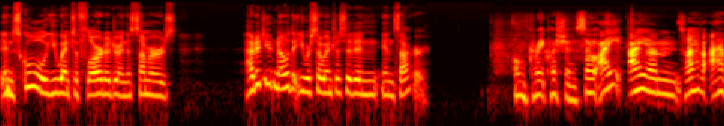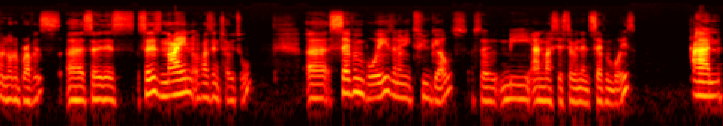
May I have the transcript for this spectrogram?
In school, you went to Florida during the summers. How did you know that you were so interested in in soccer? Oh, great question. So I I um so I have I have a lot of brothers. Uh, so there's so there's nine of us in total. Uh, seven boys and only two girls. So me and my sister, and then seven boys and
